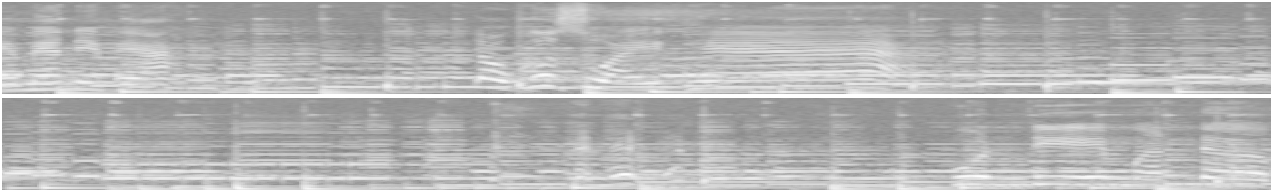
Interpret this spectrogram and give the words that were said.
วยแม่นี่แม่เจ้าคือสวยแค่หุ่นดีเหมือนเดิม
